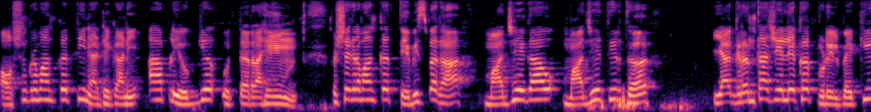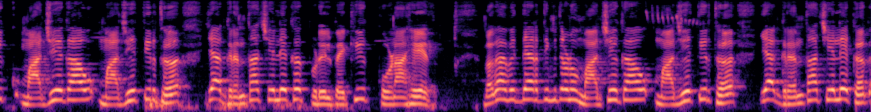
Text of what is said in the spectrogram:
ऑप्शन क्रमांक तीन या ठिकाणी आपले योग्य उत्तर राहील प्रश्न क्रमांक तेवीस बघा. माझे गाव माझे तीर्थ या ग्रंथाचे लेखक पुढीलपैकी माझे गाव माझे तीर्थ या ग्रंथाचे लेखक पुढीलपैकी कोण आहेत? बघा विद्यार्थी मित्रांनो माझे गाव माझे तीर्थ या ग्रंथाचे लेखक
